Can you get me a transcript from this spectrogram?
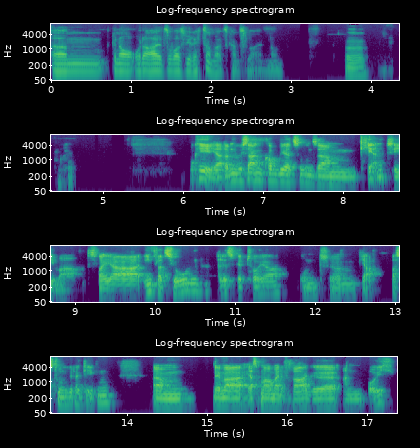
ähm, genau, oder halt sowas wie Rechtsanwaltskanzleien. Ne? Mhm. Okay. Okay, ja, dann würde ich sagen, kommen wir zu unserem Kernthema. Das war ja Inflation, alles wird teuer und ähm, ja, was tun wir dagegen? Ähm, wenn wir erstmal meine Frage an euch.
